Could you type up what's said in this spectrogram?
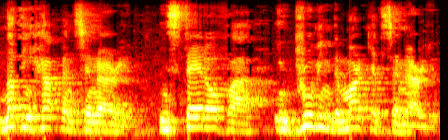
nothing happens scenario instead of uh, improving the market scenario.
